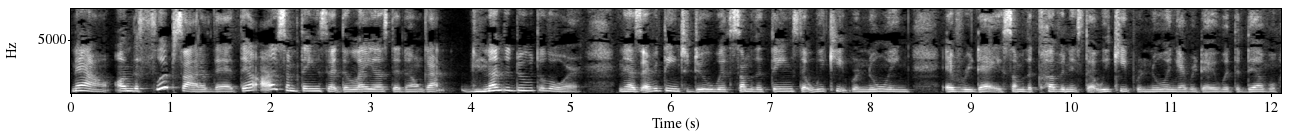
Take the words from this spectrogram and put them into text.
Now, on the flip side of that, there are some things that delay us that don't got nothing to do with the Lord and has everything to do with some of the things that we keep renewing every day, some of the covenants that we keep renewing every day with the devil.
